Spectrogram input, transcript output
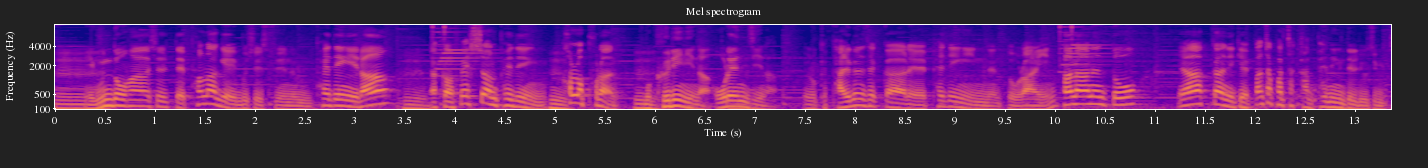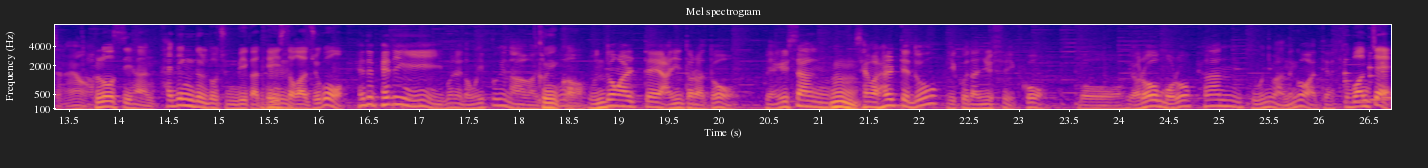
음. 이 운동하실 때 편하게 입으실 수 있는 패딩이랑 음. 약간 패션 패딩 음. 컬러풀한 음. 뭐 그린이나 오렌지나 이렇게 밝은 색깔의 패딩이 있는 또 라인 하나는 또 약간 이렇게 반짝반짝한 패딩들 요즘 있잖아요 글로시한 패딩들도 준비가 돼 음. 있어가지고 헤드 패딩이 이번에 너무 이쁘게 나와가지고 그러니까. 운동할 때 아니더라도 그냥 일상 음. 생활 할 때도 입고 다닐 수 있고 뭐 여러모로 편한 부분이 많은 것 같아요. 두 번째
